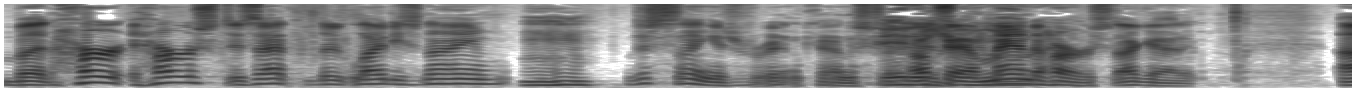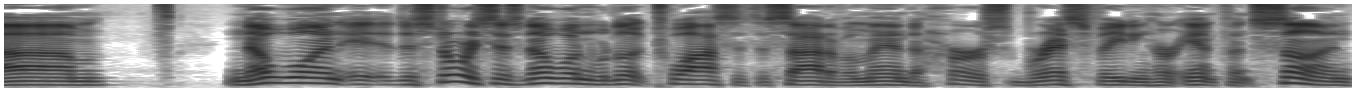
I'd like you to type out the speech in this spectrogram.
but Hur- Hurst is that the lady's name? Mm-hmm. This thing is written kind of strange. Okay, Amanda right. Hurst. I got it. Um, no one. It, the story says no one would look twice at the sight of Amanda Hurst breastfeeding her infant son,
